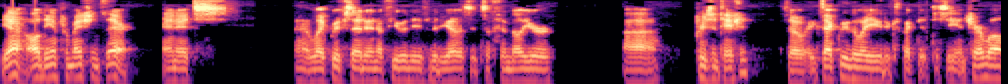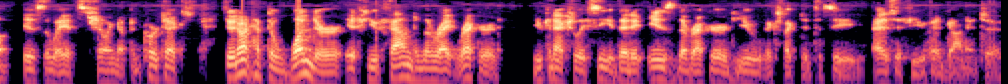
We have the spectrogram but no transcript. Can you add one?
yeah, all the information's there. And it's, uh, like we've said in a few of these videos, it's a familiar uh, presentation. So exactly the way you'd expect it to see in Cherwell is the way it's showing up in Cortex. So you don't have to wonder if you found the right record. You can actually see that it is the record you expected to see as if you had gone into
